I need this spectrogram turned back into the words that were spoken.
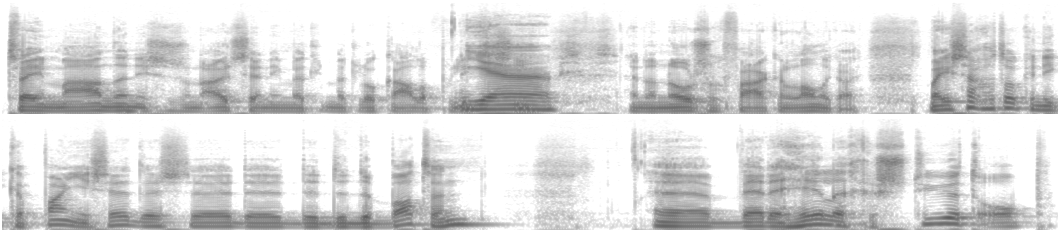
twee maanden is er zo'n uitzending met, met lokale politici. Ja, en dan nodig ze ook vaak een landelijk uit. Maar je zag het ook in die campagnes, hè, dus de, de, de, de debatten werden heel erg gestuurd op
